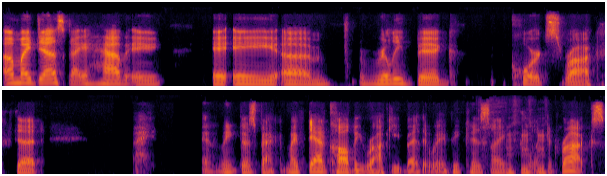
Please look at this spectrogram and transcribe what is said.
on my desk, I have a a, a um really big quartz rock that I, I mean it goes back. My dad called me Rocky, by the way, because I collected rocks.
